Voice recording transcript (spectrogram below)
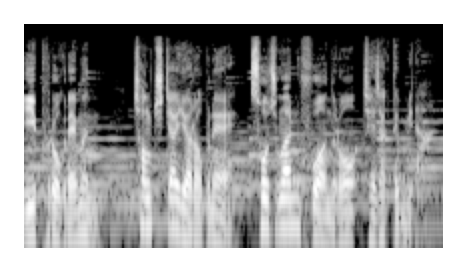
이 프로그램은 청취자 여러분의 소중한 후원으로 제작됩니다.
